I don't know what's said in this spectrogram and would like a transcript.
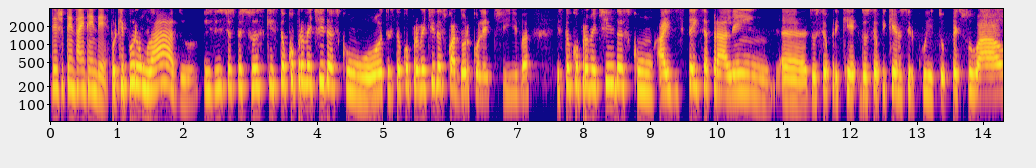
Deixa eu tentar entender. Porque, por um lado, existem as pessoas que estão comprometidas com o outro, estão comprometidas com a dor coletiva, estão comprometidas com a existência para além uh, do, seu do seu pequeno circuito pessoal,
